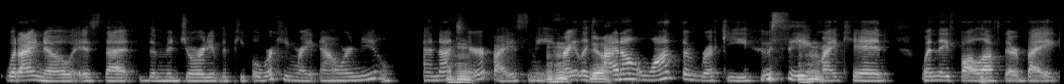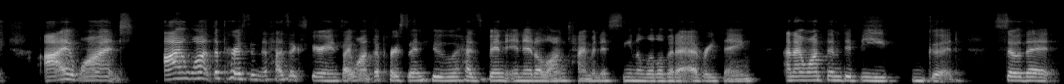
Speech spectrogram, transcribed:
what I know is that the majority of the people working right now are new. And that mm-hmm. terrifies me, mm-hmm. right? Like, yeah. I don't want the rookie who's seeing mm-hmm. my kid when they fall mm. off their bike. I want I want the person that has experience. I want the person who has been in it a long time and has seen a little bit of everything. And I want them to be good so that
